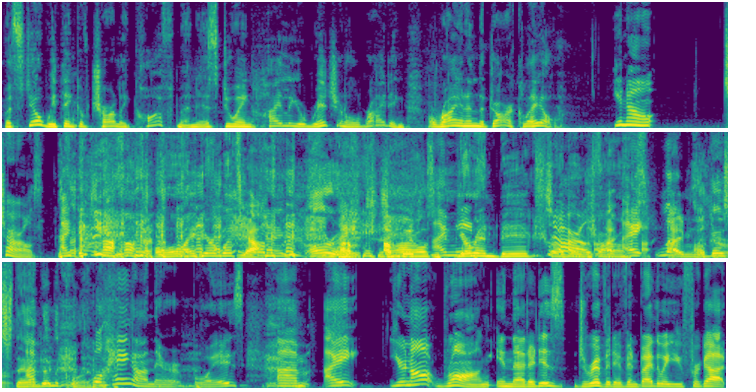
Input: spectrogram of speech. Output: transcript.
but still, we think of Charlie Kaufman as doing highly original writing. Orion in the Dark, Lael. You know, Charles, I think you. oh, I hear what's Yeah. coming. All right. I'm Charles, I mean, you're in big trouble, Charles, Charles. I, look, I'm I'll go her. stand in the corner. well, hang on there, boys. Um, I you're not wrong in that it is derivative. And by the way, you forgot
